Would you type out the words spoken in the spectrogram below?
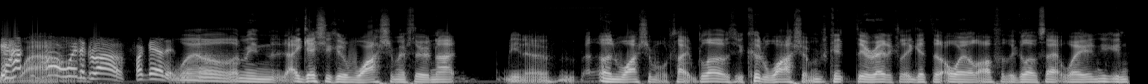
You have to throw away the glove. Forget it. Well, I mean, I guess you could wash them if they're not, you know, unwashable type gloves. You could wash them theoretically, get the oil off of the gloves that way, and you can,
